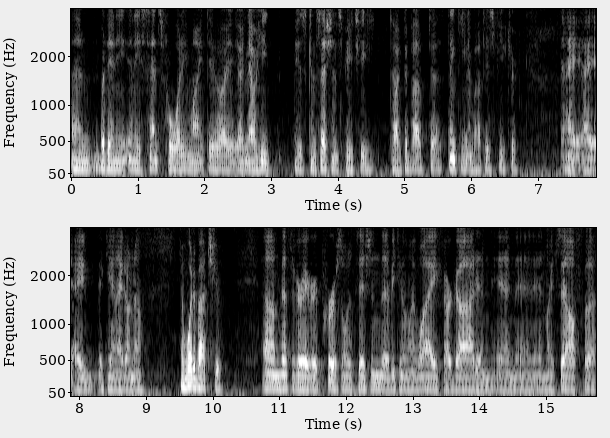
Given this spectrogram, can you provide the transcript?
And but any any sense for what he might do? I, I know he his concession speech he talked about uh, thinking about his future. I, I, I again, I don't know. And what about you? Um, that's a very, very personal decision uh, between my wife, our God, and and, and, and myself. Uh,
